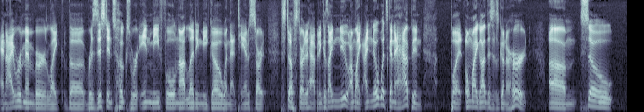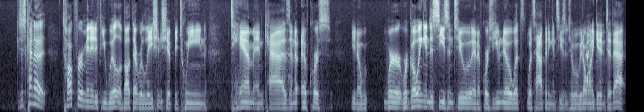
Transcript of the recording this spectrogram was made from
And i remember like the resistance hooks were in me full not letting me go when that tam start stuff started happening. Because i knew i'm like i know what's going to happen but oh my god this is going to hurt. Um, so just kind of talk for a minute if you will about that relationship between tam and kaz and of course you know we're we're going into season two, and of course, you know what's what's happening in season two, and we don't want to get into that.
